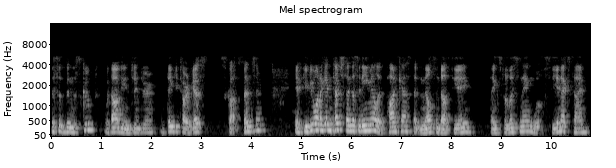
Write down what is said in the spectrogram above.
This has been The Scoop with Avi and Ginger. And thank you to our guest, Scott Spencer. If you do want to get in touch, send us an email at podcast at nelson.ca. Thanks for listening. We'll see you next time.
